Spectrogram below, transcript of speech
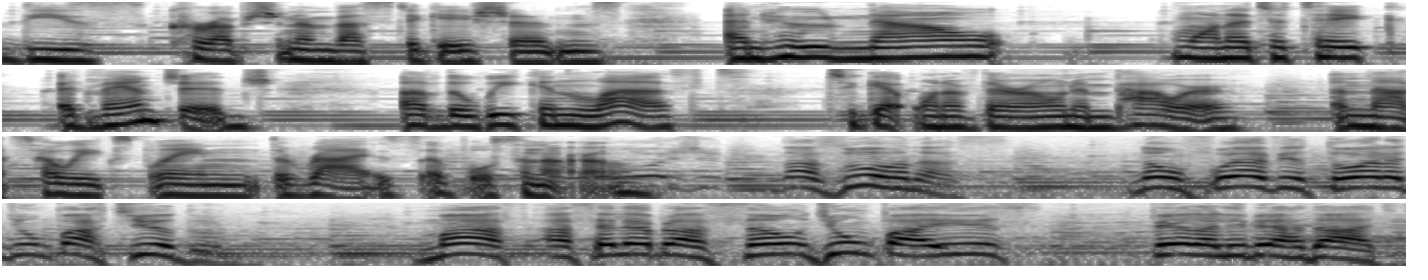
these corruption investigations and who now wanted to take advantage of the weakened left to get one of their own in power. And that's how we explain the rise of Bolsonaro. Nas urnas, não foi a vitória de um partido, mas a celebração de um país pela liberdade.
